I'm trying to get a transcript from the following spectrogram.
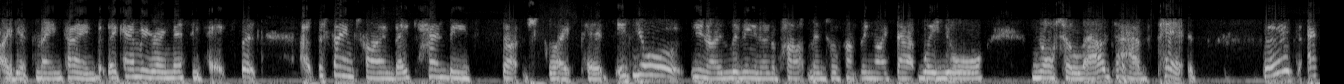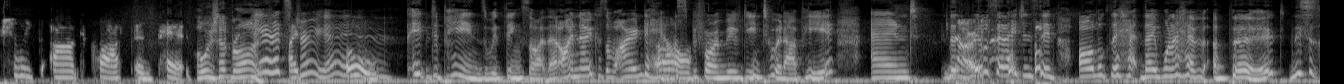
I guess maintain, but they can be very messy pets. But at the same time, they can be such great pets. If you're you know living in an apartment or something like that where you're not allowed to have pets, birds actually aren't classed as pets. Oh, is that right? Yeah, that's I- true. Yeah, Oh. yeah. It depends with things like that. I know because I've owned a house Oh. before I moved into it up here, and the No. real estate agent said, "Oh, look, they ha- they want to have a bird." This is,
